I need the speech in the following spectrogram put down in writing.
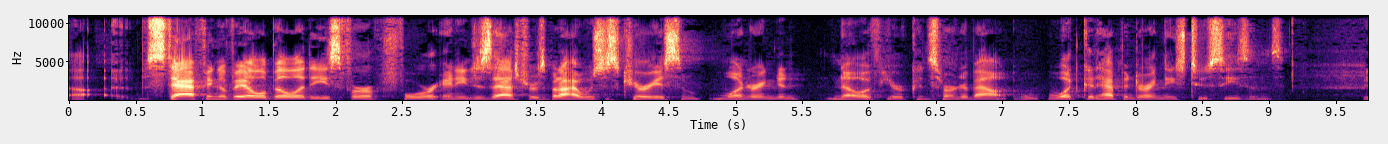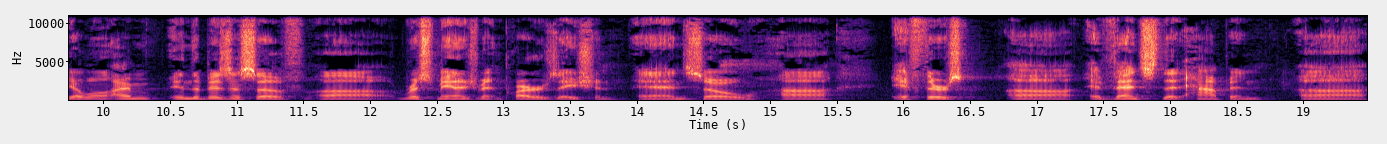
uh, staffing availabilities for for any disasters. But I was just curious and wondering know if you're concerned about what could happen during these two seasons. Yeah, well, I'm in the business of uh, risk management and prioritization, and so uh, if there's uh, events that happen uh,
